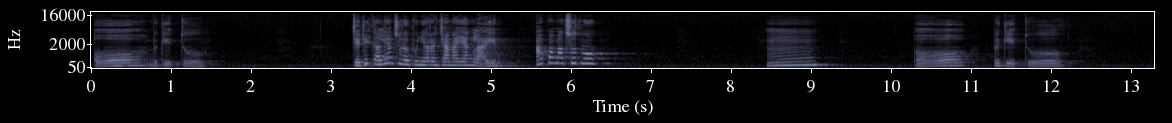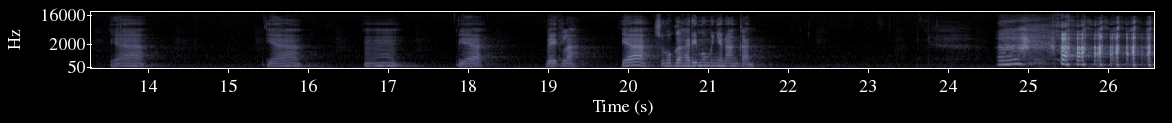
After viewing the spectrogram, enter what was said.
Oh, begitu. Jadi kalian sudah punya rencana yang lain. Apa maksudmu? Oh, begitu. Ya. Ya. Hmm. Ya. Baiklah. Ya, semoga harimu menyenangkan. Ah.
